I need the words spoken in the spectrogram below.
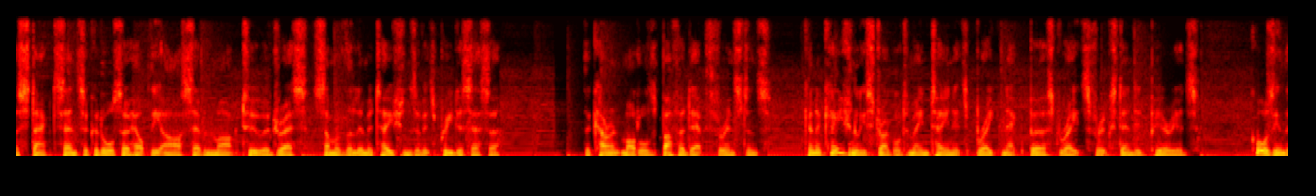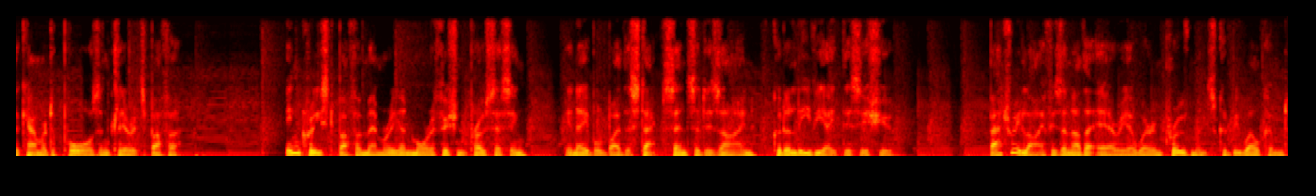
a stacked sensor could also help the R7 Mark II address some of the limitations of its predecessor. The current model's buffer depth, for instance, can occasionally struggle to maintain its breakneck burst rates for extended periods, causing the camera to pause and clear its buffer. Increased buffer memory and more efficient processing, enabled by the stacked sensor design, could alleviate this issue. Battery life is another area where improvements could be welcomed.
